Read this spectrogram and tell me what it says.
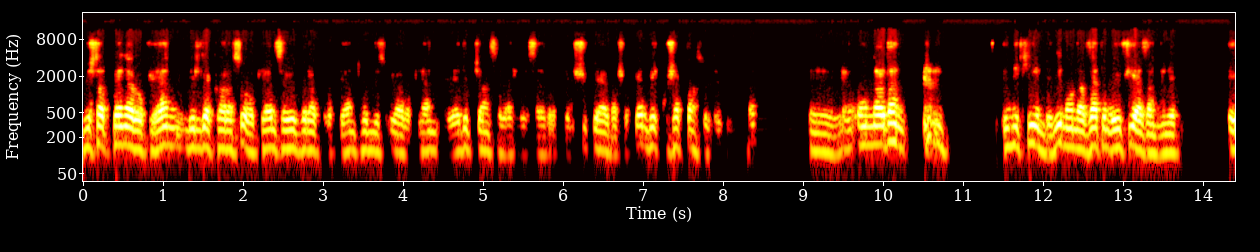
Yusuf Bener okuyan, Bilge Karası okuyan, Sevil Bırak okuyan, Tomris Uyar okuyan, Edip Cansever vesaire okuyan, Şükrü Erbaş okuyan bir kuşaktan söz ediyorlar. Ee, onlardan ümitliyim dediğim, onlar zaten öykü yazan hani e,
